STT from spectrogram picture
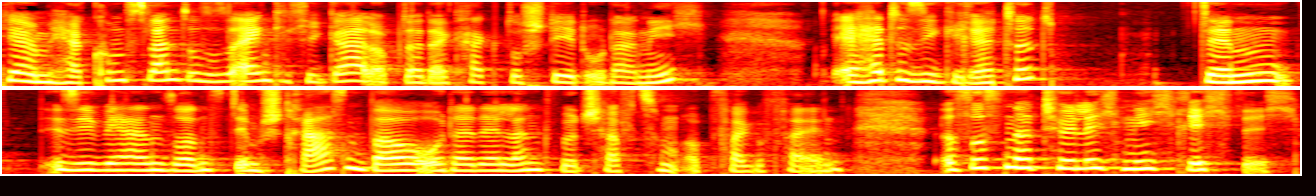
ja, im Herkunftsland ist es eigentlich egal, ob da der Kaktus steht oder nicht. Er hätte sie gerettet, denn sie wären sonst dem Straßenbau oder der Landwirtschaft zum Opfer gefallen. Es ist natürlich nicht richtig.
